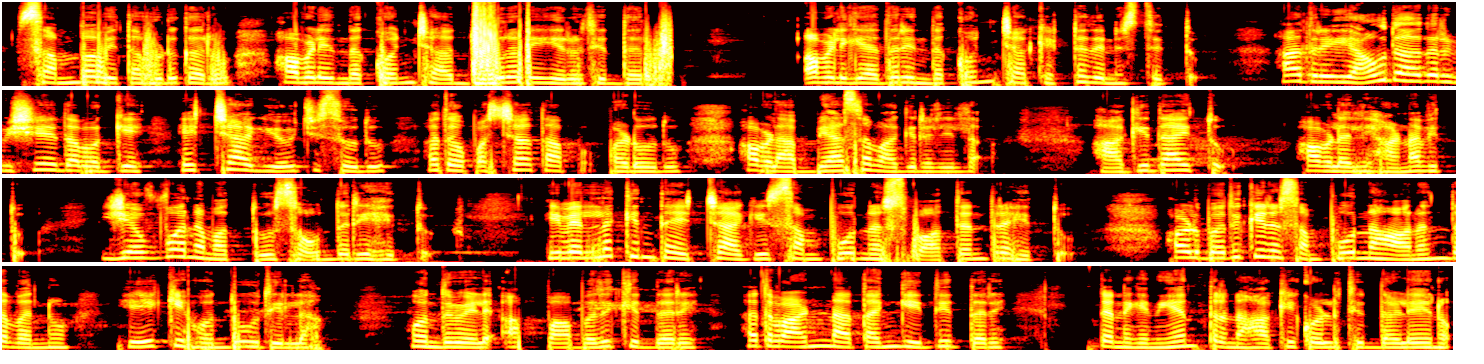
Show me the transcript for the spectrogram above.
ಸಂಭವಿತ ಹುಡುಗರು ಅವಳಿಂದ ಕೊಂಚ ದೂರವೇ ಇರುತ್ತಿದ್ದರು. ಅವಳಿಗೆ ಅದರಿಂದ ಕೊಂಚ ಕೆಟ್ಟದೆನಿಸ್ತಿತ್ತು. ಆದರೆ ಯಾವುದಾದರೂ ವಿಷಯದ ಬಗ್ಗೆ ಹೆಚ್ಚಾಗಿ ಯೋಚಿಸುವುದು ಅಥವಾ ಪಶ್ಚಾತ್ತಾಪ ಪಡುವುದು ಅವಳ ಅಭ್ಯಾಸವಾಗಿರಲಿಲ್ಲ. ಹಾಗಿದ್ದಾಯಿತು ಅವಳಲ್ಲಿ ಹಣವಿತ್ತು. ಯೌವನ ಮತ್ತು ಸೌಂದರ್ಯ ಇತ್ತು. ಇವೆಲ್ಲಕ್ಕಿಂತ ಹೆಚ್ಚಾಗಿ ಸಂಪೂರ್ಣ ಸ್ವಾತಂತ್ರ್ಯ ಇತ್ತು. ಅವಳು ಬದುಕಿನ ಸಂಪೂರ್ಣ ಆನಂದವನ್ನು ಏಕೆ ಹೊಂದುವುದಿಲ್ಲ? ಒಂದು ವೇಳೆ ಅಪ್ಪ ಬದುಕಿದ್ದರೆ ಅಥವಾ ಅಣ್ಣ ತಂಗಿ ಇದ್ದಿದ್ದರೆ ತನಗೆ ನಿಯಂತ್ರಣ ಹಾಕಿಕೊಳ್ಳುತ್ತಿದ್ದಳೇನು?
